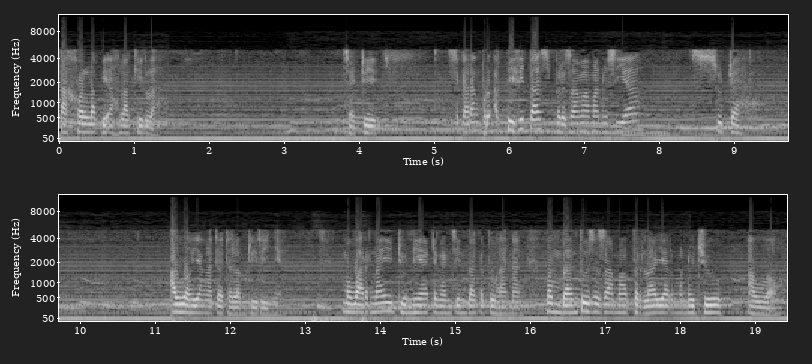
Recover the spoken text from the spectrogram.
Takholla bi ahlakillah. Jadi sekarang beraktivitas bersama manusia sudah Allah yang ada dalam dirinya mewarnai dunia dengan cinta ketuhanan membantu sesama berlayar menuju Allah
